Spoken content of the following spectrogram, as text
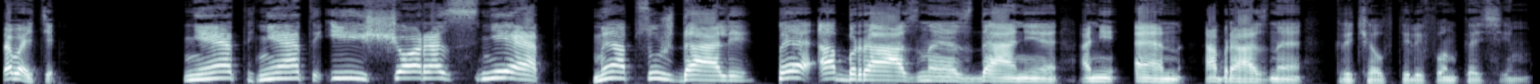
давайте. Нет, нет и еще раз нет. Мы обсуждали П-образное здание, а не Н-образное, кричал в телефон Касим.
